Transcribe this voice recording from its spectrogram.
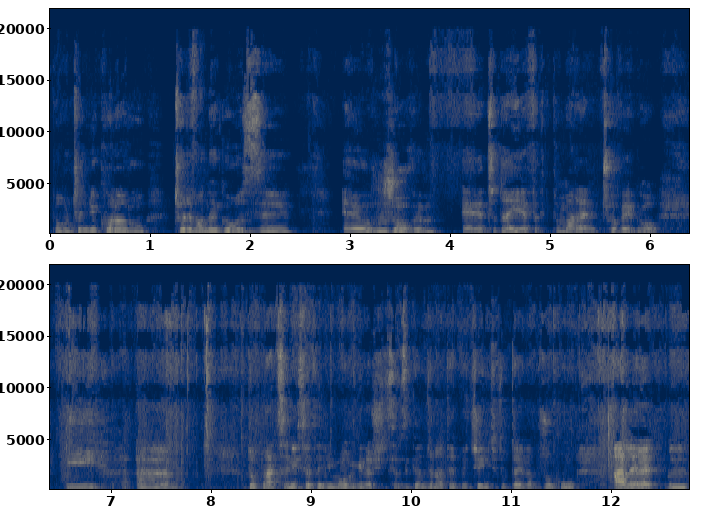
w połączeniu koloru czerwonego z e, różowym, e, co daje efekt pomarańczowego i em, do pracy niestety nie mogę je nosić ze względu na te wycięcie tutaj na brzuchu, ale y,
